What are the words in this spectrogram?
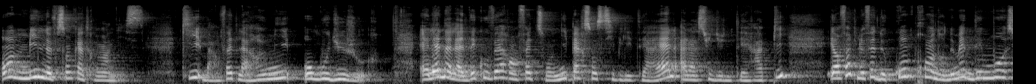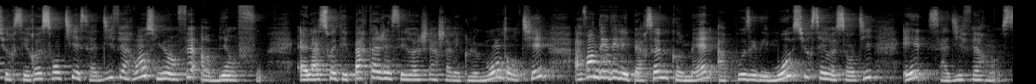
en 1990 qui bah, en fait l'a remis au goût du jour. Hélène, elle a découvert en fait son hypersensibilité à elle à la suite d'une thérapie et en fait le fait de comprendre, de mettre des mots sur ses ressentis et sa différence lui en fait un bien fou. Elle a souhaité partager ses recherches avec le monde entier afin d'aider les personnes comme elle à poser des mots sur ses ressentis et sa différence.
